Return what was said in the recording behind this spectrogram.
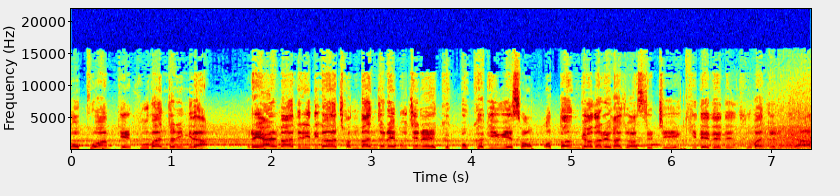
자, 킥오프와 함께 후반전입니다. 레알 마드리드가 전반전의 부진을 극복하기 위해서 어떤 변화를 가져왔을지 기대되는 후반전입니다.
